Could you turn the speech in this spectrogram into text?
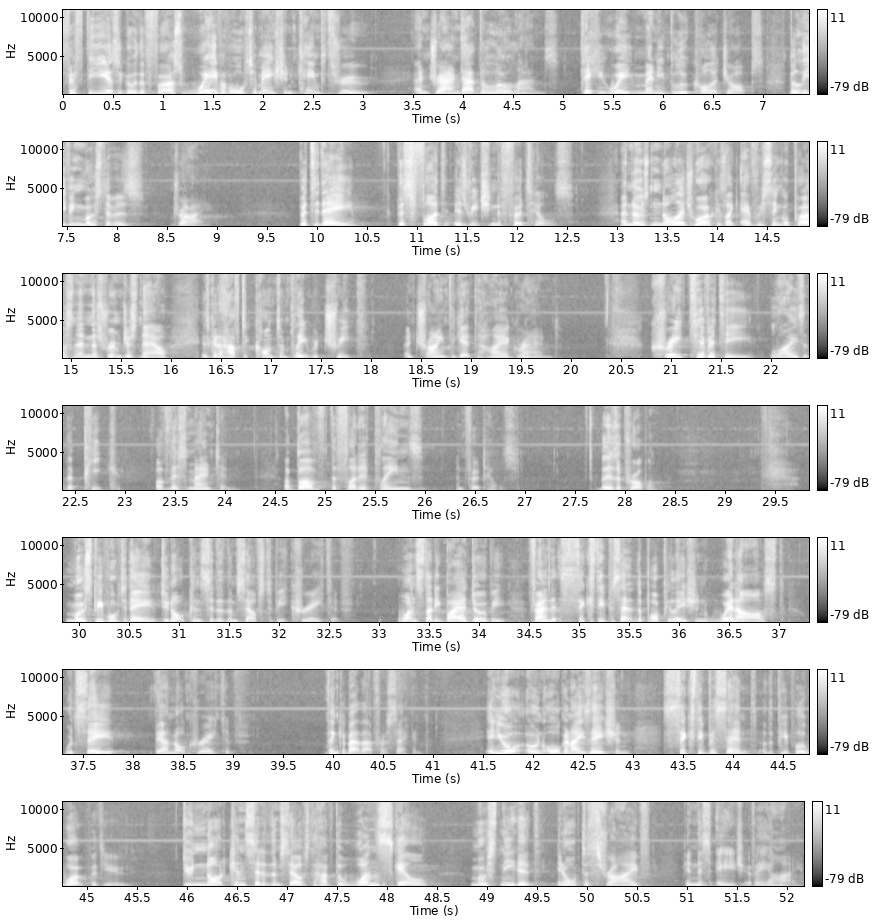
50 years ago, the first wave of automation came through and drowned out the lowlands, taking away many blue collar jobs, but leaving most of us dry. But today, this flood is reaching the foothills. And those knowledge workers, like every single person in this room just now, is going to have to contemplate retreat and trying to get to higher ground. Creativity lies at the peak of this mountain, above the flooded plains and foothills. But there's a problem. Most people today do not consider themselves to be creative. One study by Adobe found that 60% of the population, when asked, would say they are not creative. Think about that for a second. In your own organization, 60% of the people that work with you do not consider themselves to have the one skill most needed in order to thrive in this age of AI.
